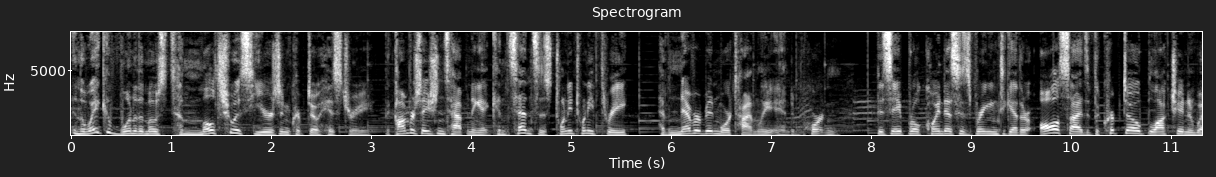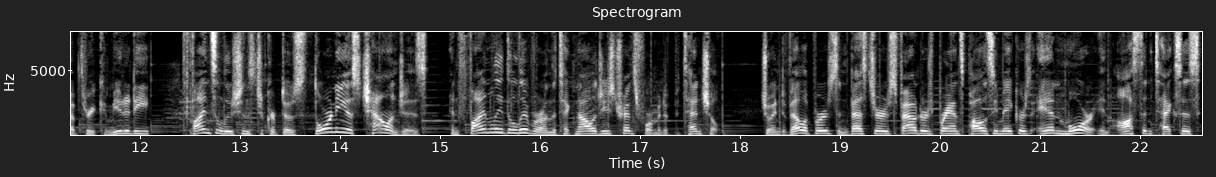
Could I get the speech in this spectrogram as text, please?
In the wake of one of the most tumultuous years in crypto history, the conversations happening at Consensus 2023 have never been more timely and important. This April, Coindesk is bringing together all sides of the crypto, blockchain, and Web3 community to find solutions to crypto's thorniest challenges and finally deliver on the technology's transformative potential. Join developers, investors, founders, brands, policymakers, and more in Austin, Texas,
